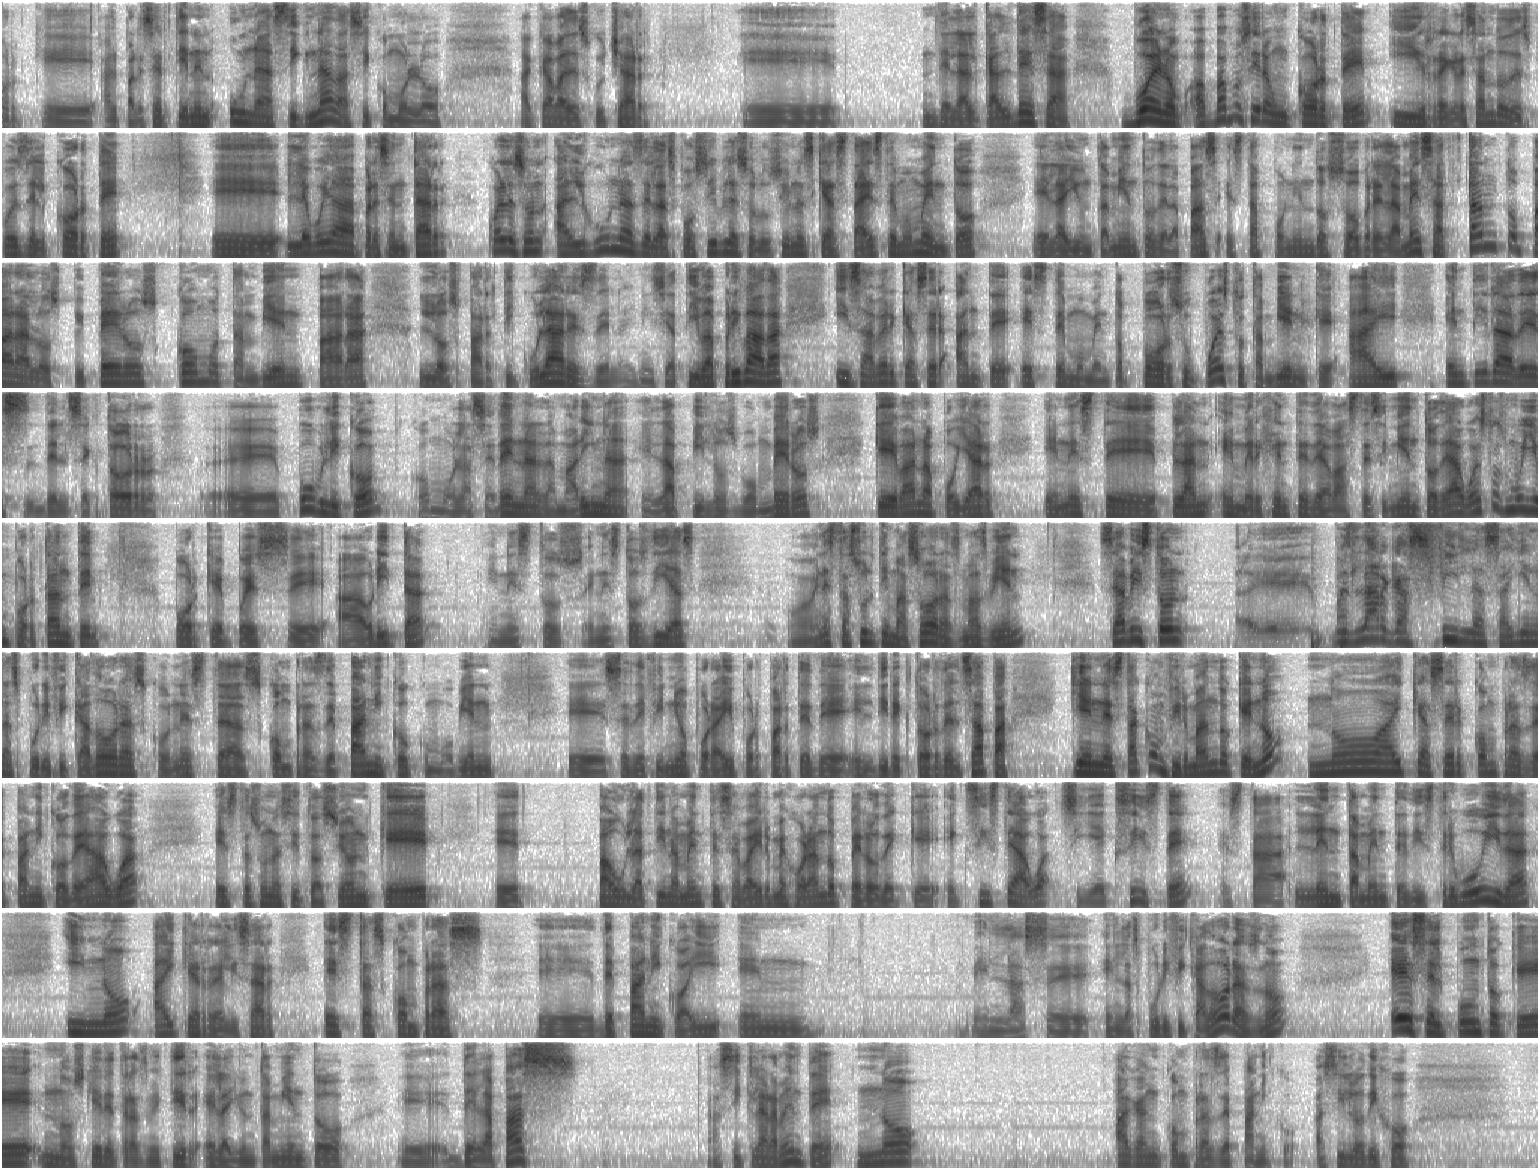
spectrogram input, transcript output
porque al parecer tienen una asignada, así como lo acaba de escuchar eh, de la alcaldesa. Bueno, vamos a ir a un corte y regresando después del corte, eh, le voy a presentar cuáles son algunas de las posibles soluciones que hasta este momento el Ayuntamiento de La Paz está poniendo sobre la mesa, tanto para los piperos como también para los particulares de la iniciativa privada y saber qué hacer ante este momento. Por supuesto también que hay entidades del sector eh, público como la Sedena, la Marina, el API, los bomberos, que van a apoyar en este plan emergente de abastecimiento de agua. Esto es muy importante porque pues eh, ahorita, en estos, en estos días, o en estas últimas horas más bien, se ha visto eh, pues largas filas ahí en las purificadoras con estas compras de pánico, como bien eh, se definió por ahí por parte del director del Zapa, quien está confirmando que no, no hay que hacer compras de pánico de agua. Esta es una situación que paulatinamente se va a ir mejorando, pero de que existe agua, sí existe, está lentamente distribuida y no hay que realizar estas compras eh, de pánico ahí en, en, las, eh, en las purificadoras, ¿no? Es el punto que nos quiere transmitir el Ayuntamiento eh, de La Paz. Así claramente, no hagan compras de pánico. Así lo dijo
